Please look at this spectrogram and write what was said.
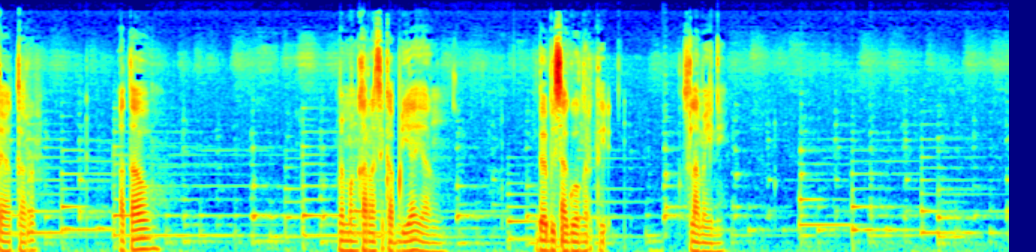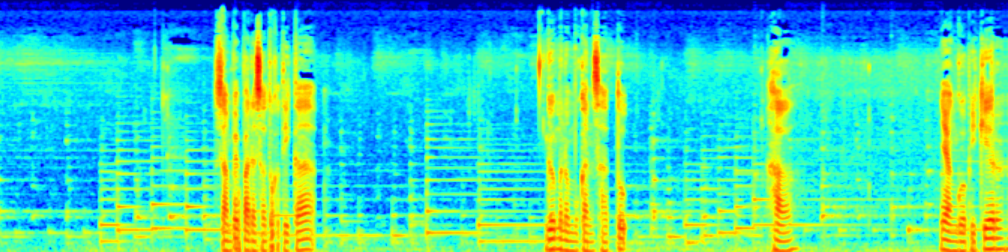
teater atau memang karena sikap dia yang gak bisa gue ngerti selama ini. Sampai pada suatu ketika gue menemukan satu hal yang gue pikir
